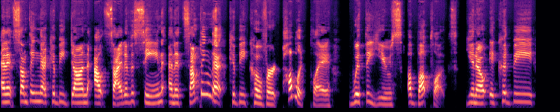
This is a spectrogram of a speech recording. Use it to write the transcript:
and it's something that could be done outside of a scene and it's something that could be covert public play with the use of butt plugs. You know it could be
